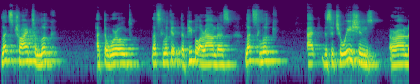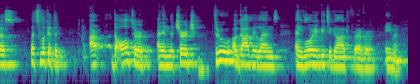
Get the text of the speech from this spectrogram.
let's try to look at the world, let's look at the people around us, let's look at the situations around us, let's look at the, our, the altar and in the church through a godly lens and glory be to God forever. Amen.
